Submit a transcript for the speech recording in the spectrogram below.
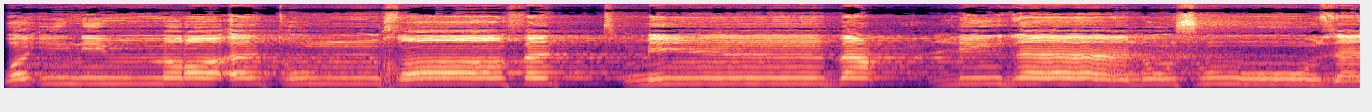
وإن من بعلها نشوزا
